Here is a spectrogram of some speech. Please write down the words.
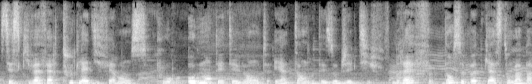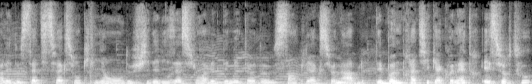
c'est ce qui va faire toute la différence pour augmenter tes ventes et atteindre tes objectifs. Bref, dans ce podcast, on va parler de satisfaction client, de fidélisation avec des méthodes simples et actionnables, des bonnes pratiques à connaître et surtout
